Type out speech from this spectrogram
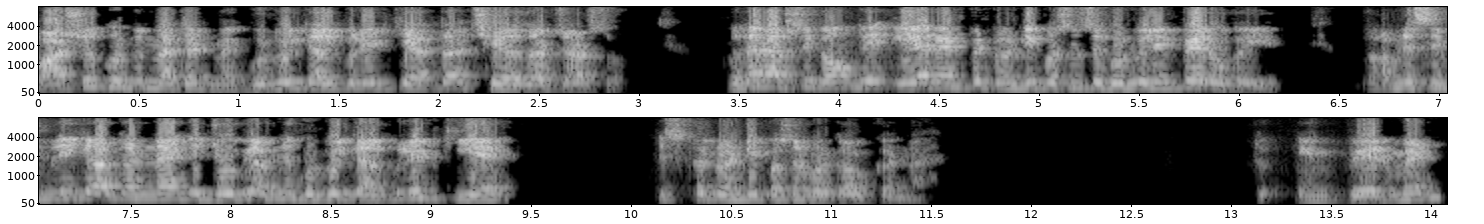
पार्शियल गुडविल मेथड में गुडविल कैलकुलेट किया था छह हज़ार चार सौ। अगर आपसे कहूँ कि एयर एंड पे ट्वेंटी परसेंट से गुडविल इंपेयर हो गई है तो आपने सिंपली क्या करना है कि जो भी आपने गुडविल कैलकुलेट की है, इसका ट्वेंटी परसेंट वर्कआउट करना है। तो इम्पेयरमेंट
